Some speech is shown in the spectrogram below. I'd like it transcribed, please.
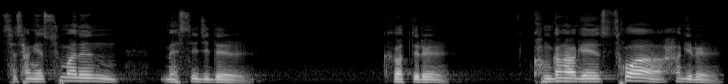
세상의 수많은 메시지들 그것들을 건강하게 소화하기를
